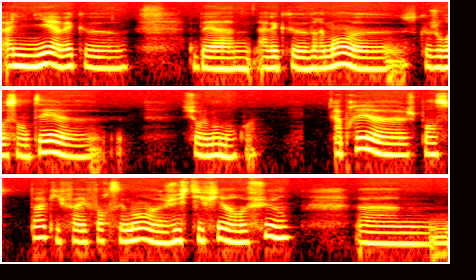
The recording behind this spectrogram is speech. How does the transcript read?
aligné avec, ben, avec vraiment ce que je ressentais sur le moment. Quoi. Après, je pense pas qu'il faille forcément justifier un refus. Hein. Euh,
